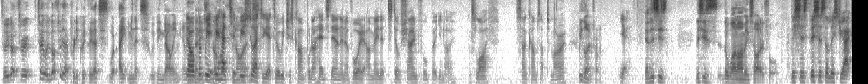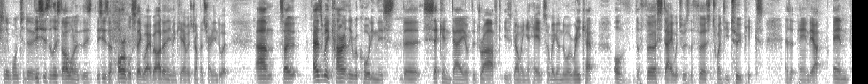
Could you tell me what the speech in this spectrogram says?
So we got through. So we got through that pretty quickly. That's what eight minutes we've been going. And Yeah, we but we, we had to the we still nines. had to get through. it. We just can't put our heads down and avoid it. I mean, it's still shameful, but you know, it's life. Sun comes up tomorrow. We learn from it. Yeah. And this is this is the one I'm excited for. This is this is the list you actually want to do. This is the list I wanted. This, this is a horrible segue, but I don't even care. I'm just jumping straight into it. Um, so, as we're currently recording this, the second day of the draft is going ahead. So, we're going to do a recap of the first day, which was the first 22 picks as it panned out. And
